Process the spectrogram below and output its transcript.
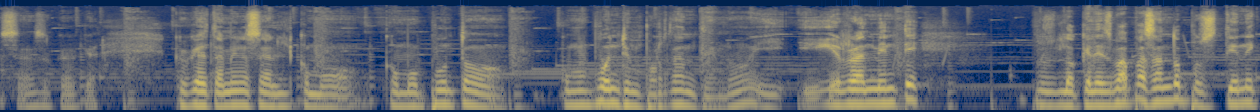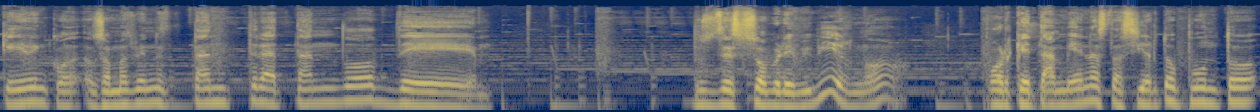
eso, eso creo que creo que también es el, como, como punto, como un punto importante, ¿no? Y, realmente pues lo que les va pasando, pues tiene que ir en, o sea, más bien están tratando de, pues de sobrevivir, ¿no? Porque también hasta cierto punto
